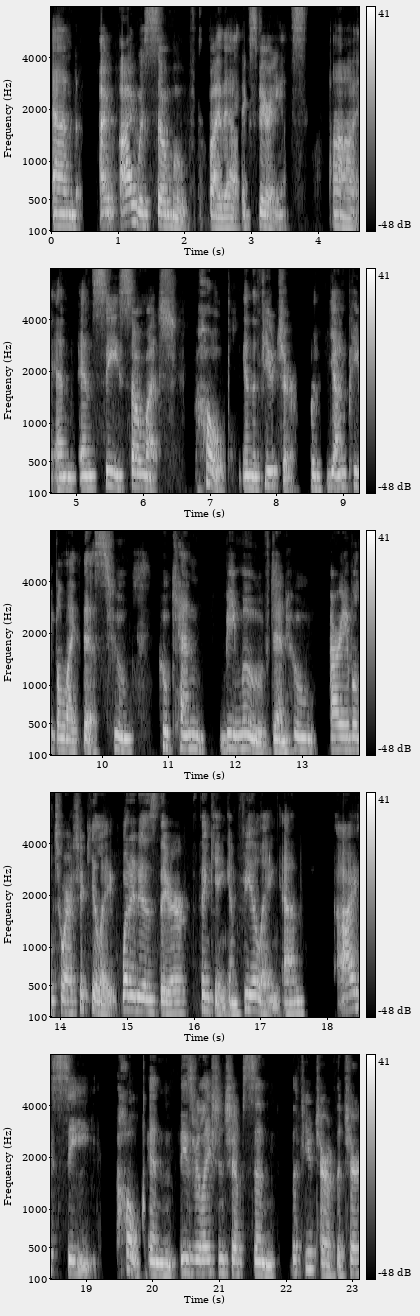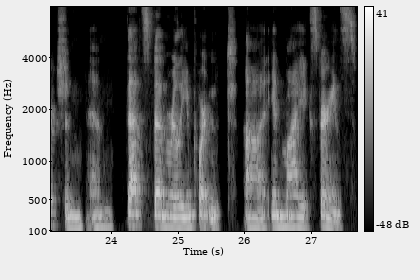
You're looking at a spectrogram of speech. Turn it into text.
And I, I was so moved by that experience uh, and, and see so much hope in the future with young people like this who, who can be moved and who are able to articulate what it is they're thinking and feeling. And I see hope in these relationships and the future of the church. And, and that's been really important uh, in my experience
